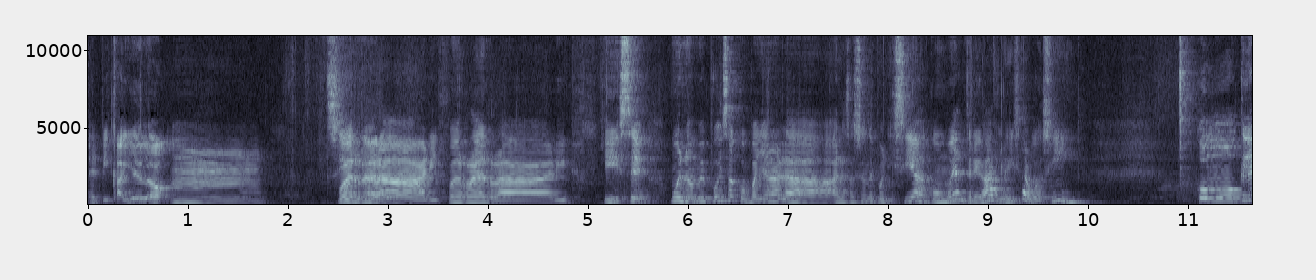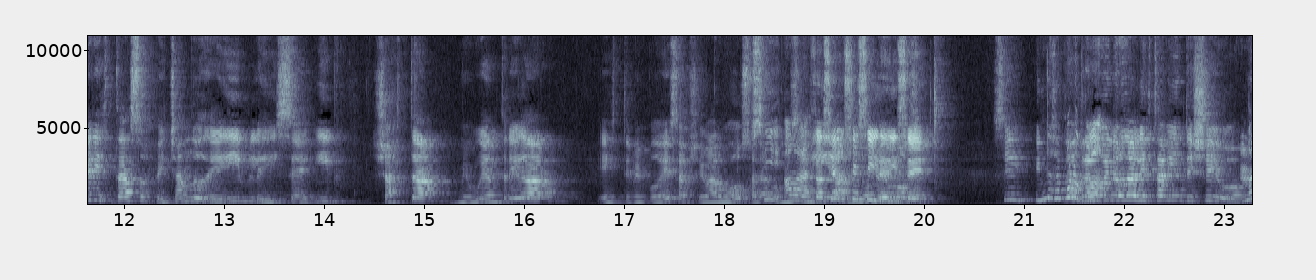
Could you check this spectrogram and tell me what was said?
el picahielo. Mm, Sí, fue claro. rari, fue re rari. Y dice, bueno, ¿me puedes acompañar a la, a la estación de policía? Como voy a entregar, le dice algo así. Como Claire está sospechando de Eve, le dice, Eve, ya está, me voy a entregar, este, ¿me podés llevar vos a la Sí, ah, comisaría? la estación sí, sí, le vemos". dice. Sí. Y no se pone otra, bueno, dale, está bien, te llevo. No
